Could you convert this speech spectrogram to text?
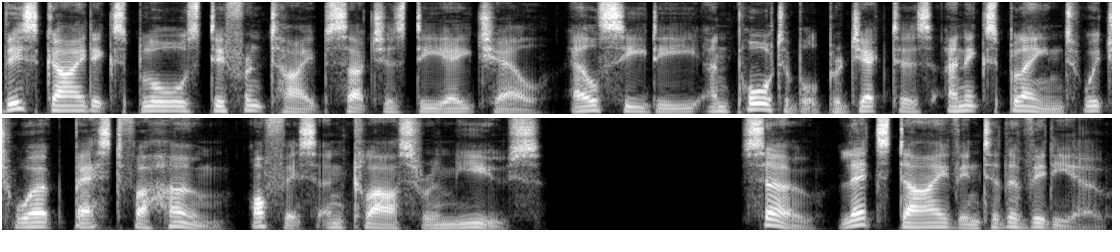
This guide explores different types such as DHL, LCD, and portable projectors and explains which work best for home, office, and classroom use. So, let's dive into the video.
